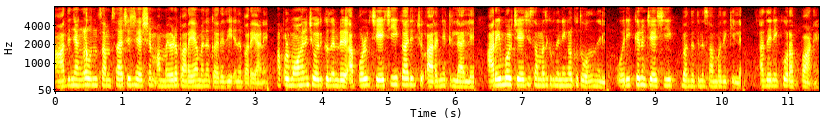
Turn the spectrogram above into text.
ആദ്യം ഞങ്ങൾ ഒന്ന് സംസാരിച്ച ശേഷം അമ്മയോട് പറയാമെന്ന് കരുതി എന്ന് പറയാണ്. അപ്പോൾ മോഹൻ ചോദിക്കുന്നുണ്ട് അപ്പോൾ ചേച്ചി ഈ കാര്യം അറിഞ്ഞിട്ടില്ല അല്ലേ? അറിയുമ്പോൾ ചേച്ചി സമ്മതിക്കുമെന്ന് നിങ്ങൾക്ക് തോന്നുന്നില്ല. ഒരിക്കലും ചേച്ചി ഈ ബന്ധത്തിന് സമ്മതിക്കില്ല. അതെനിക്ക് ഉറപ്പാണ്.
